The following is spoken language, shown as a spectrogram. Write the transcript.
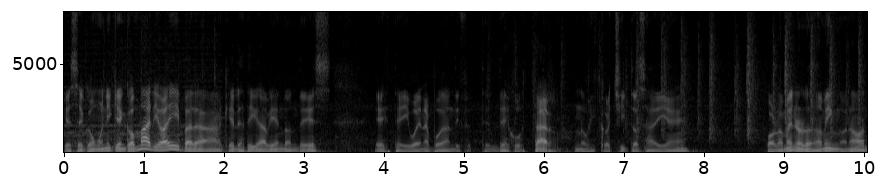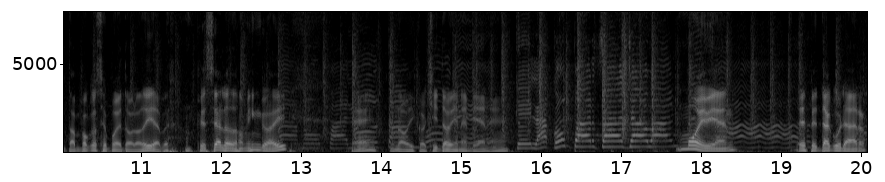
que se comuniquen con Mario ahí para que les diga bien dónde es. Este, y bueno, puedan desgustar unos bizcochitos ahí, ¿eh? Por lo menos los domingos, ¿no? Tampoco se puede todos los días, pero que sea los domingos ahí, ¿eh? Unos bizcochitos vienen bien, ¿eh? Muy bien. Espectacular.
